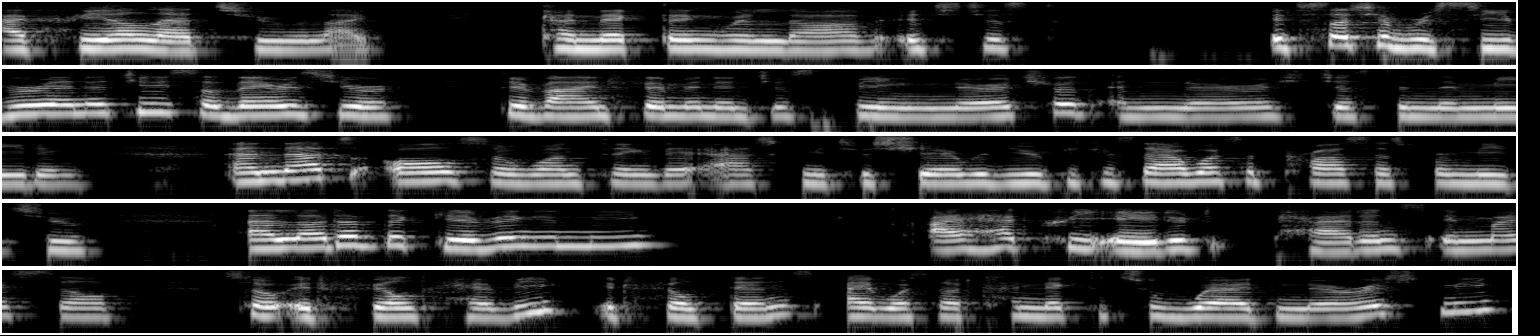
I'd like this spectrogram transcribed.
I feel that too, like connecting with love. It's just, it's such a receiver energy. So there's your divine feminine just being nurtured and nourished just in the meeting. And that's also one thing they asked me to share with you because that was a process for me too. A lot of the giving in me, I had created patterns in myself. So it felt heavy, it felt dense. I was not connected to where it nourished me.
